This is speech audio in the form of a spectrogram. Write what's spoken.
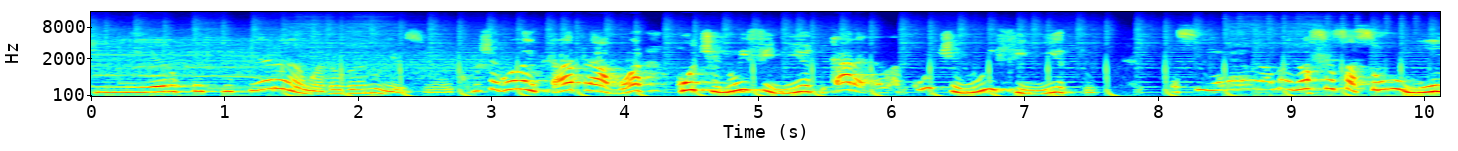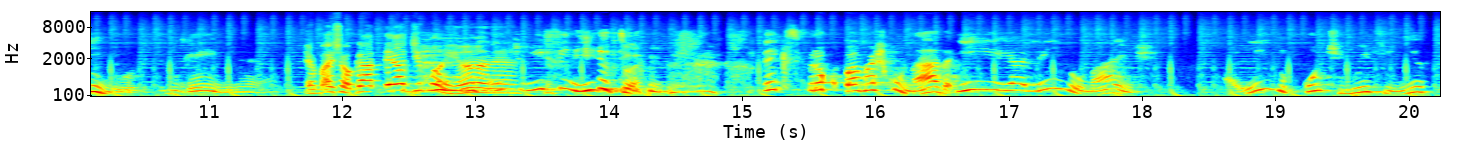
dinheiro com fliperama jogando isso, né? Quando chegou lá em casa, falei, agora continua infinito. Cara, continua infinito. Assim, era a melhor sensação do mundo no game, né? É, vai jogar até a de manhã, né? Continua infinito. Tem que se preocupar mais com nada. E, e além do mais, além do continua infinito,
